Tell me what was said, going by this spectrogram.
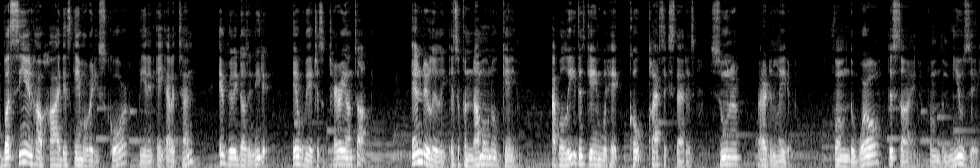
But seeing how high this game already scored, being an 8 out of 10, it really doesn't need it. It will be just a cherry on top. Ender Lily is a phenomenal game. I believe this game will hit cult classic status sooner rather than later. From the world design, from the music,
